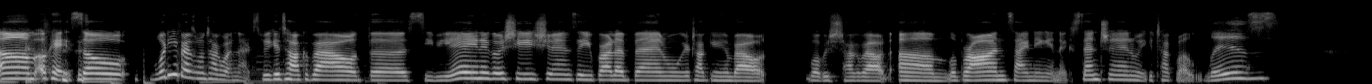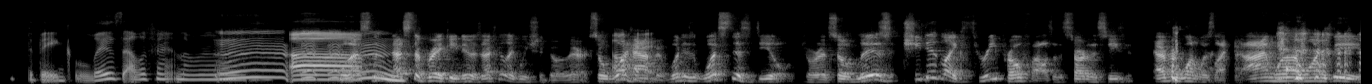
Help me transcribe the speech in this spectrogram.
Um, okay, so what do you guys want to talk about next? We could talk about the CBA negotiations that you brought up, Ben, when we were talking about what we should talk about. Um, LeBron signing an extension. We could talk about Liz the big Liz elephant in the room. Mm, Um, Well, that's the, mm. that's the breaking news. I feel like we should go there. So what Okay. happened? What is what's this deal, Jordan? So Liz, she did like three profiles at the start of the season. Everyone was like, "I'm where I want to be.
